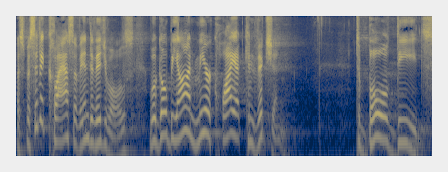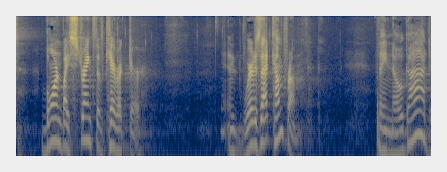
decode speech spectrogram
A specific class of individuals will go beyond mere quiet conviction to bold deeds born by strength of character. And where does that come from? They know God.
